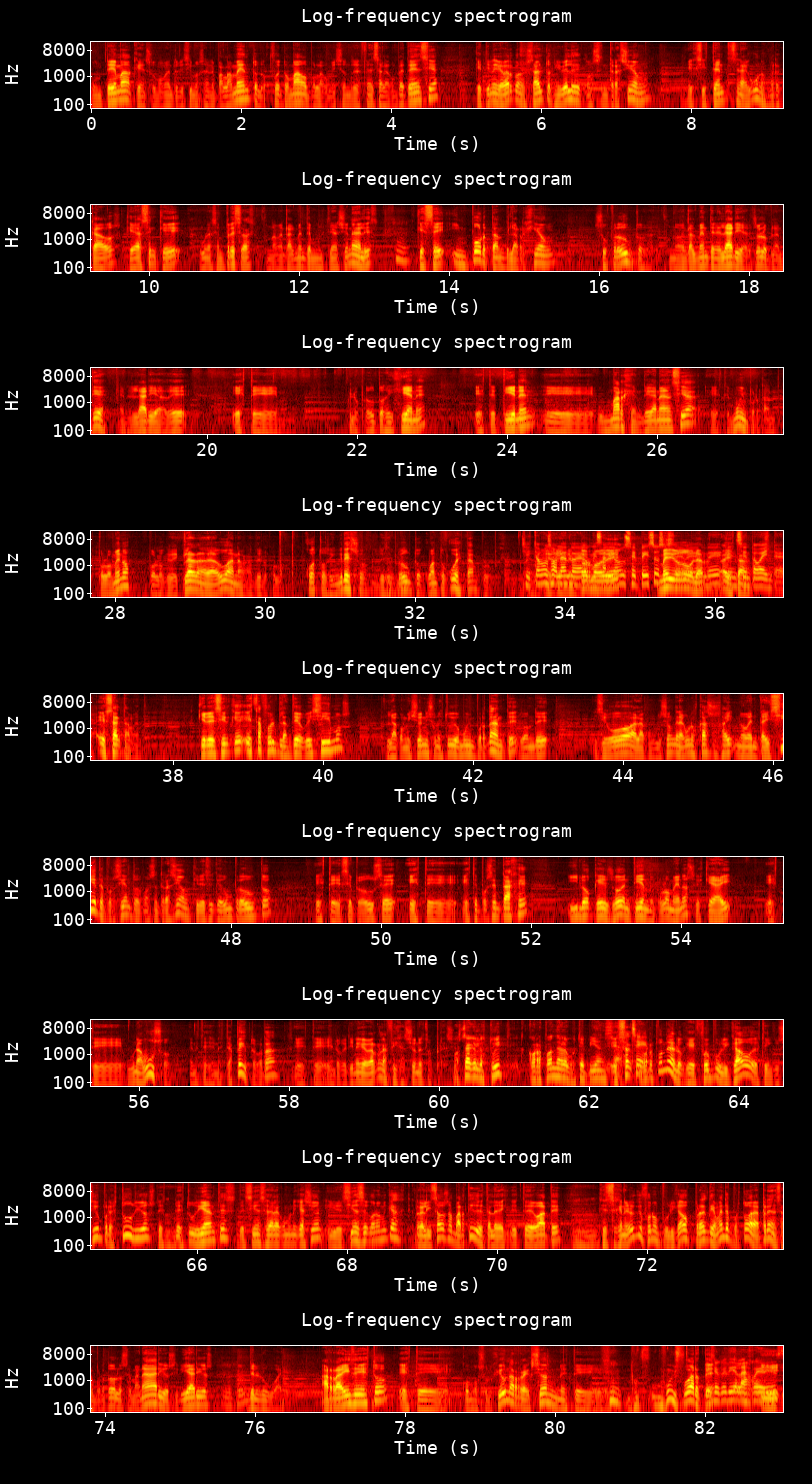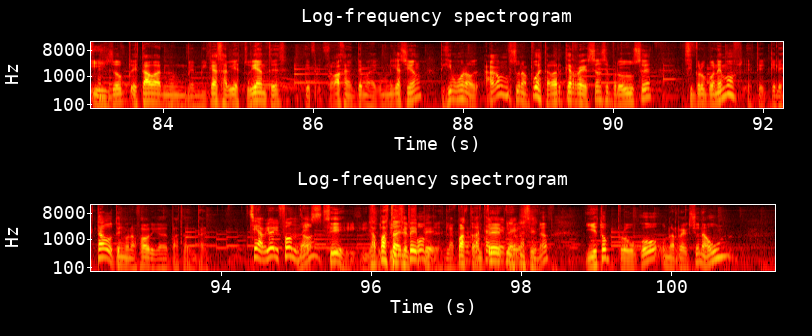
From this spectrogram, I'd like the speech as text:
un tema que en su momento lo hicimos en el Parlamento, lo fue tomado por la Comisión de Defensa de la Competencia, que tiene que ver con los altos niveles de concentración existentes en algunos mercados que hacen que algunas empresas, fundamentalmente multinacionales, que se importan de la región sus productos, fundamentalmente en el área, yo lo planteé, en el área de este, los productos de higiene, este, tienen eh, un margen de ganancia este, muy importante, por lo menos por lo que declaran a la aduana, de los, por los costos de ingreso de ese producto, cuánto cuestan. por- si estamos en- en hablando de algo que sale 11 pesos medio y se dólar, vende ahí en está. 120. Exactamente. Quiere decir que este fue el planteo que hicimos. La comisión hizo un estudio muy importante donde llegó a la conclusión que en algunos casos hay 97% de concentración. Quiere decir que de un producto este, se produce este, este porcentaje y lo que yo entiendo por lo menos es que hay este, un abuso en este, en este aspecto, ¿verdad? Este, en lo que tiene que ver con la fijación de estos precios. O sea que los tweets corresponden a lo que usted piensa. Exacto, Sí. corresponde a lo que fue publicado, este, inclusive por estudios de, de estudiantes de ciencias de la comunicación y de ciencias económicas realizados a partir de este debate que se generó y que fueron publicados prácticamente por toda la prensa, por todos los semanarios y diarios del Uruguay. A raíz de esto, este, como surgió una reacción este, muy fuerte, Es lo que tienen las redes. y, y yo estaba en, en mi casa, había estudiantes que tra- trabajan en temas de comunicación. Dijimos, bueno, hagamos una apuesta a ver qué reacción se produce si proponemos este, que el Estado tenga una fábrica de pasta dental. Sí, habló el fondo. ¿no? Sí, y La pasta del Pepe. Fondes, la pasta, La pasta del del Pepe, Pepe. algo así, ¿no? Y esto provocó una reacción aún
